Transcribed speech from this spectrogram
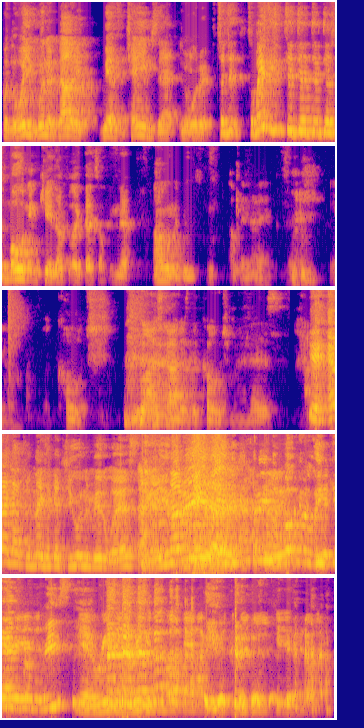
But the way you went about it, we have to change that in order. So, just, so basically, to, to, to just molding kids, I feel like that's something that I want to do. Okay, good. You know, a coach. Eli Scott is the coach, man. That's Yeah, and I got connects. I got you in the Midwest. I got, you know what I mean? I need to book an elite kids from Reese. yeah, Reese, uh, Reese, okay, I give it the kids.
